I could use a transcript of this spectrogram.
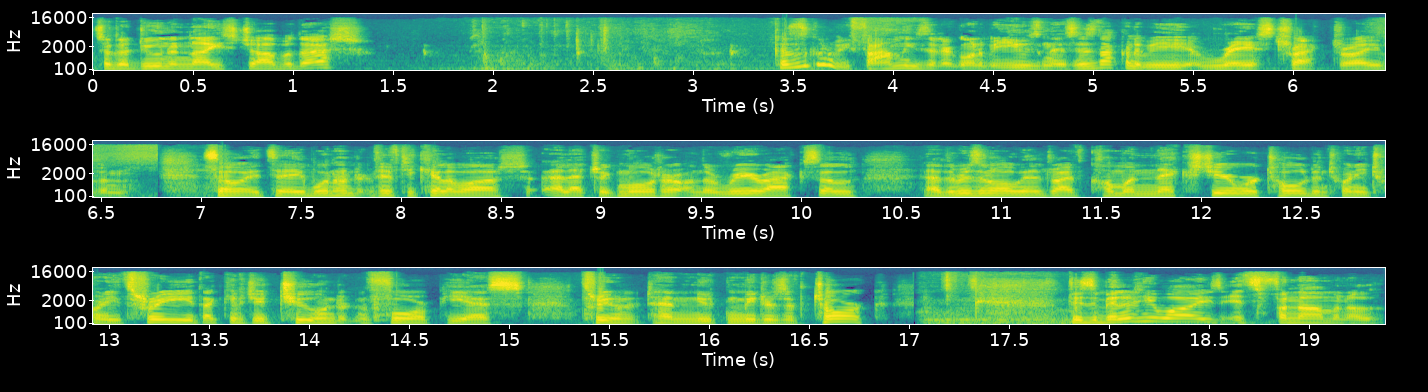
So they're doing a nice job of that because there's going to be families that are going to be using this. It's not going to be racetrack driving. So it's a 150 kilowatt electric motor on the rear axle. Uh, there is an all-wheel drive coming next year, we're told in 2023. That gives you 204 PS, 310 newton meters of torque. Visibility wise, it's phenomenal.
